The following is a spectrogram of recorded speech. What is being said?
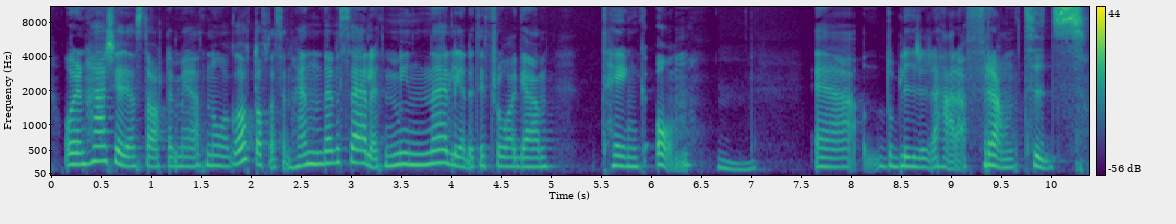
Och den här kedjan startar med att något, oftast en händelse eller ett minne, leder till frågan tänk om. Eh, då blir det det här framtids,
